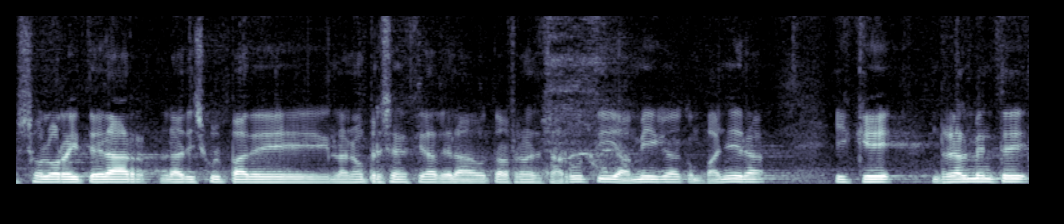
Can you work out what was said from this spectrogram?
solo reiterar la disculpa de la no presencia de la doctora Fernández Arruti, amiga, compañera, y que realmente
